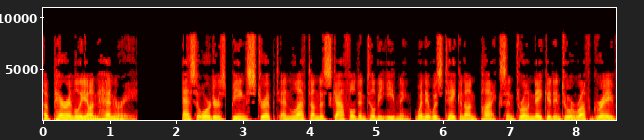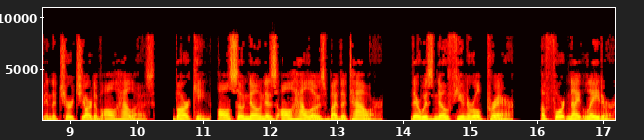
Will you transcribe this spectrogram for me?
apparently on Henry. S orders, being stripped and left on the scaffold until the evening, when it was taken on pikes and thrown naked into a rough grave in the churchyard of All Hallows, Barking, also known as All Hallows by the Tower. There was no funeral prayer. A fortnight later,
